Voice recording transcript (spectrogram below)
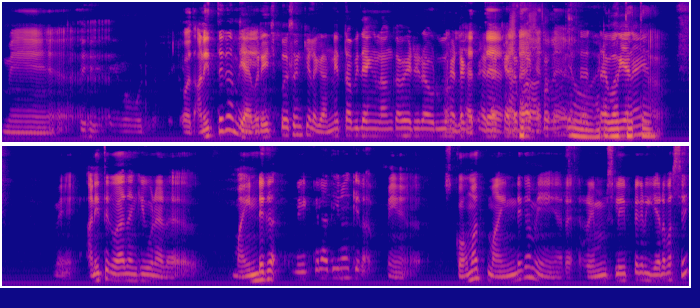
මේ අනිත්තක මේ ඇවරේජ් පර්සන් කියලා ගන්න අපි දැන් ලංකා හට අවුරු මේ අනිත්තක ඔයාදැන් කිවුණට මයින්්ඩක මේ කලා තියනවා කියලා. මේ ස්කෝමත් මයින්්ඩක මේ රෙම් ස්ලීප් එකට ගියට පස්සේ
